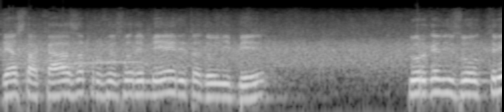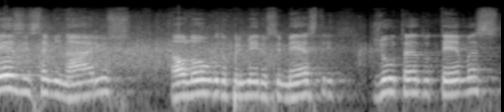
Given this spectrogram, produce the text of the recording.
desta casa, professora emérita da UNB, que organizou 13 seminários ao longo do primeiro semestre, juntando temas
